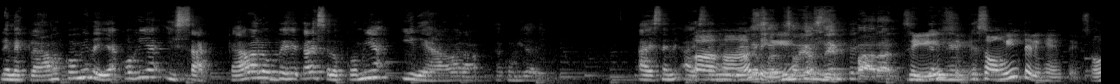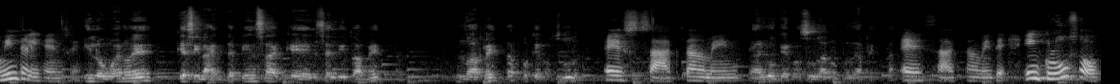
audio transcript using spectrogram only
Le mezclábamos comida y ella cogía y sacaba los vegetales, se los comía y dejaba la, comida de ella. a ese, a ese nivel. Sí. separar. Sí, son inteligentes, son inteligentes. Y lo bueno es que si la gente piensa que el cerdito apesta, no apesta porque no suda. Exactamente. Algo que no suda no puede apestar. Exactamente. Incluso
